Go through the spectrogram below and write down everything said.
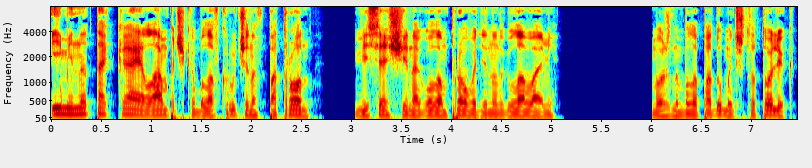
Именно такая лампочка была вкручена в патрон, висящий на голом проводе над головами. Можно было подумать, что Толик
